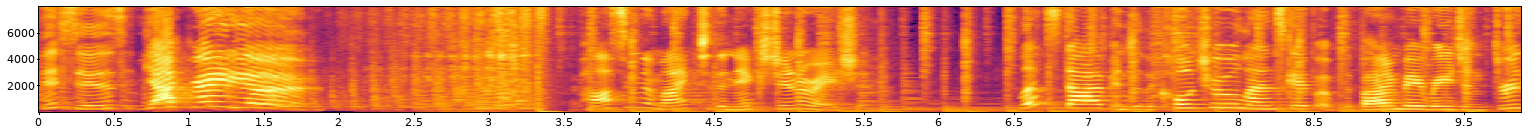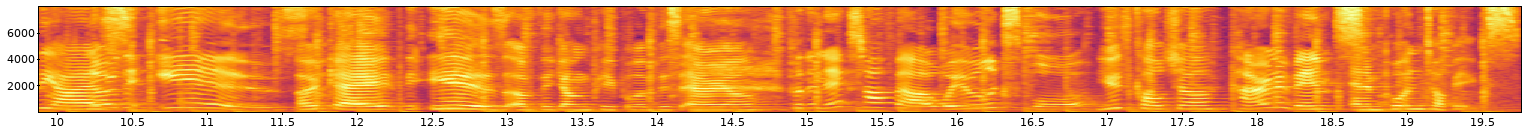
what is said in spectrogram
This is YAC Radio! Passing the mic to the next generation. Let's dive into the cultural landscape of the Byron Bay region through the eyes. No, the ears. Okay, the ears of the young people of this area. For the next half hour, we will explore Youth culture current events and important topics.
